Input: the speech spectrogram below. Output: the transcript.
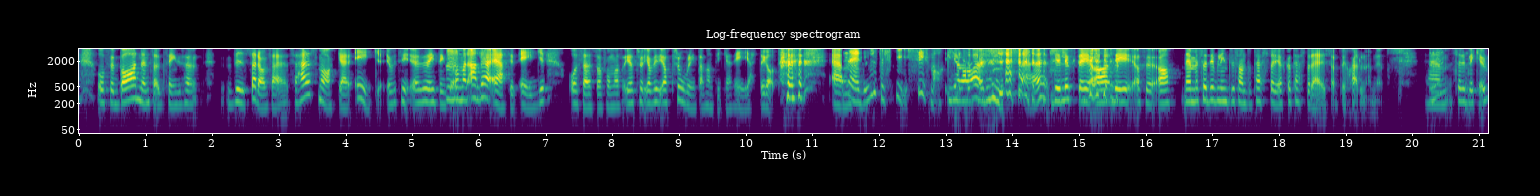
och för barnen så tänkte jag visa dem så här, så här smakar ägg. Jag, vet, jag tänkte mm. om man aldrig har ätit ägg och sen så får man, jag, tror, jag, jag tror inte att man tycker att det är jättegott. um, nej, det är lite fisig smak. Ja, liksom. lite. Det luktar ju, ja, det, alltså, ja. Nej men så det blir intressant att testa det. Jag ska testa det här receptet själv nämligen. Mm. Um, så det blir kul.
